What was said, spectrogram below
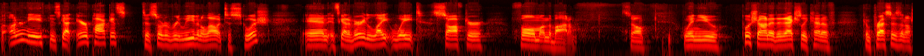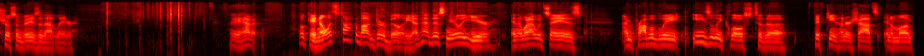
but underneath it's got air pockets to sort of relieve and allow it to squish. And it's got a very lightweight, softer foam on the bottom. So when you push on it, it actually kind of compresses, and I'll show some videos of that later. There you have it. Okay, now let's talk about durability. I've had this nearly a year, and what I would say is I'm probably easily close to the 1,500 shots in a month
